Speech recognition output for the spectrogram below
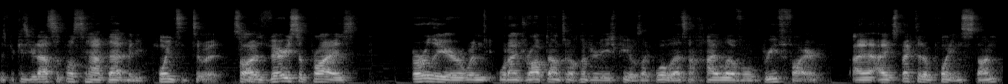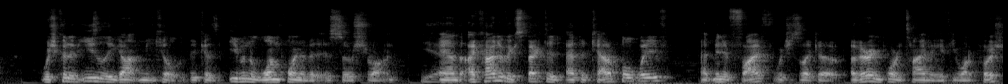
is because you're not supposed to have that many points into it. So I was very surprised earlier when when I dropped down to 100 HP. I was like, whoa, that's a high level Breathe Fire. I, I expected a point in stun, which could have easily gotten me killed because even one point of it is so strong. Yeah. And I kind of expected at the catapult wave at minute five, which is like a, a very important timing if you want to push.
